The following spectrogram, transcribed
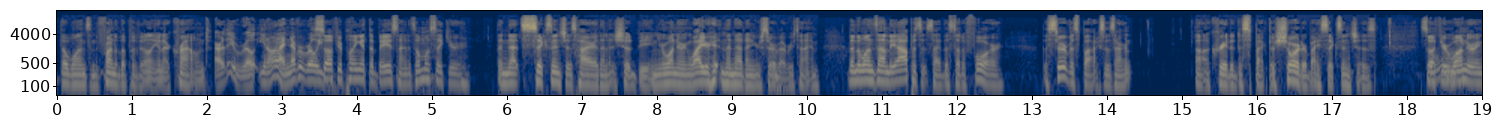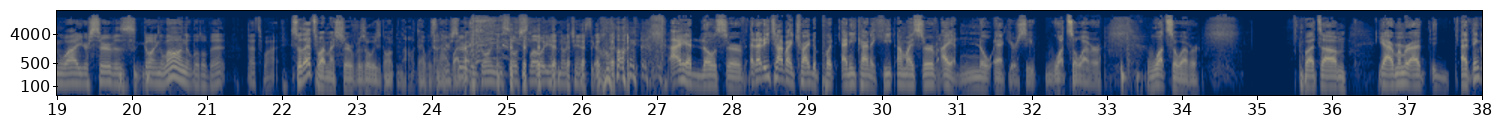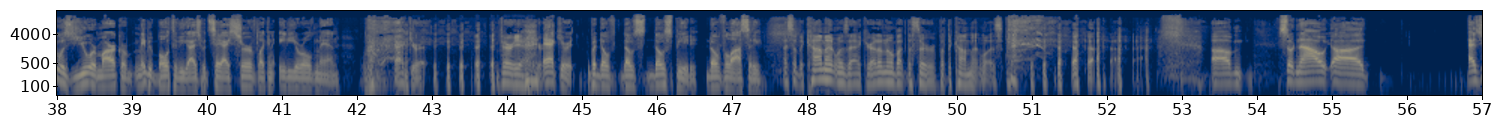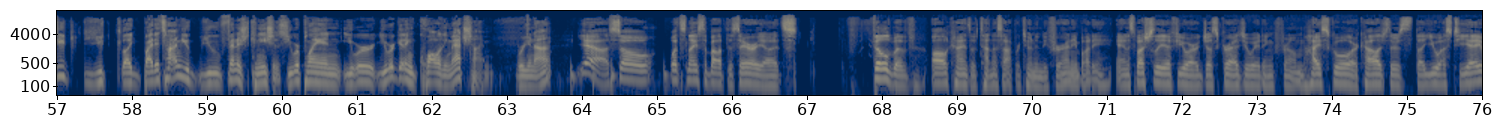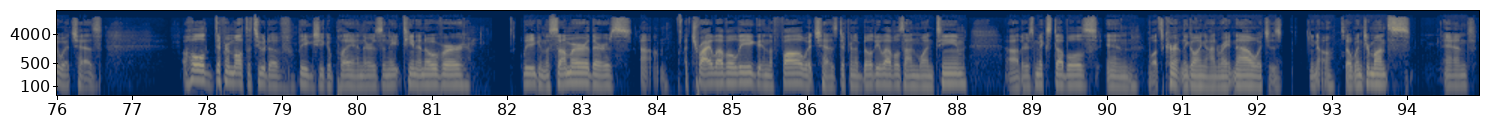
The ones in the front of the pavilion are crowned. Are they real? You know what? I never really. So if you're playing at the baseline, it's almost like you're the net's six inches higher than it should be, and you're wondering why you're hitting the net on your serve every time. Then the ones on the opposite side, the set of four, the service boxes aren't uh, created to spec; they're shorter by six inches. So if you're wondering why your serve is going long a little bit, that's why. so that's why my serve was always going. No, that was Your not why. serve My, was going so slow you had no chance to go long. I had no serve. At any time I tried to put any kind of heat on my serve, I had no accuracy whatsoever, whatsoever. But um, yeah, I remember. I I think it was you or Mark or maybe both of you guys would say I served like an eighty year old man. accurate, very accurate. Accurate, but no no no speed, no velocity. I said the comment was accurate. I don't know about the serve, but the comment was. Um, so now, uh, as you you like, by the time you you finished Canisius, you were playing. You were you were getting quality match time. Were you not? Yeah. So what's nice about this area? It's filled with all kinds of tennis opportunity for anybody, and especially if you are just graduating from high school or college. There's the USTA, which has a whole different multitude of leagues you could play in. There's an 18 and over league in the summer. There's um, a tri-level league in the fall, which has different ability levels on one team. Uh, there's mixed doubles in well, it's currently going on right now, which is you know the winter months, and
